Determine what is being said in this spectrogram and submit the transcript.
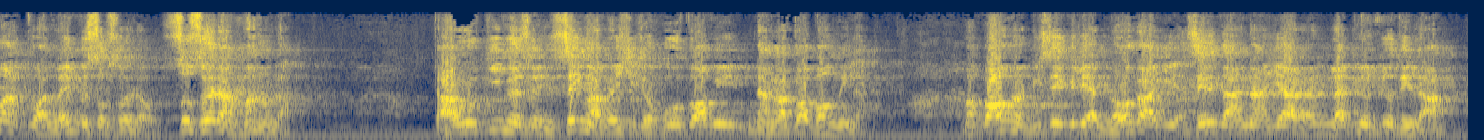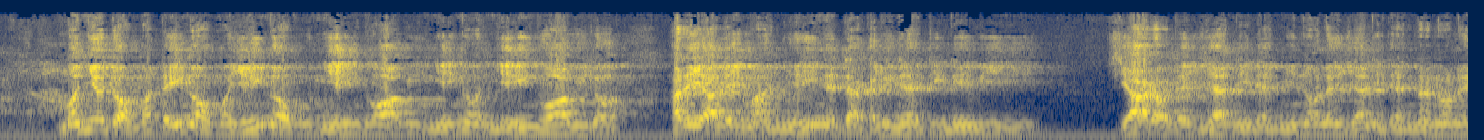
မှသူကလိုက်မစွတ်ဆွဲတော့စွတ်ဆွဲတာမှန်လို့လားဒါကိုကြည့်မယ်ဆိုရင်စိတ်မှာပဲရှိတော့ဟိုသွားပြီးနာငါသွားပေါင်းသေးလားမပေါင်းတော့ဒီစိတ်ကလေးကလောကကြီးအစင်းသာနာရတာလက်ပြုတ်ညွတ်သေးလားမညွတ်တော့မတိန်တော့မယိန်တော့ဘူးငြိမ်သွားပြီငြိမ်တော့ငြိမ်သွားပြီးတော့ဟရိယလေးမှာငြိမ်တဲ့တက်ကလေးနဲ့တည်နေပြီကြားတော့လဲရက်နေတယ်မြင်တော့လဲရက်နေတယ်နားတော့လဲ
